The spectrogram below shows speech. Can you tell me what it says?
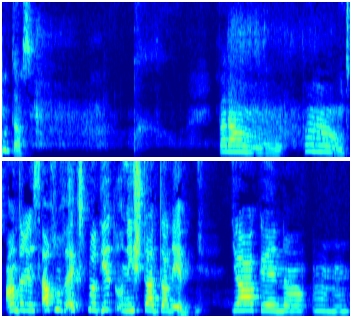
Und das. Und das andere ist auch noch explodiert und ich stand daneben. Ja, genau. Mhm.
